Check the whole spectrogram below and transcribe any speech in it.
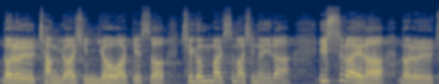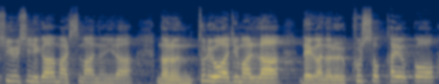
너를 창조하신 여호와께서 지금 말씀하시느니라. 이스라엘아 너를 지으시니가 말씀하느니라 너는 두려워하지 말라 내가 너를 구속하였고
